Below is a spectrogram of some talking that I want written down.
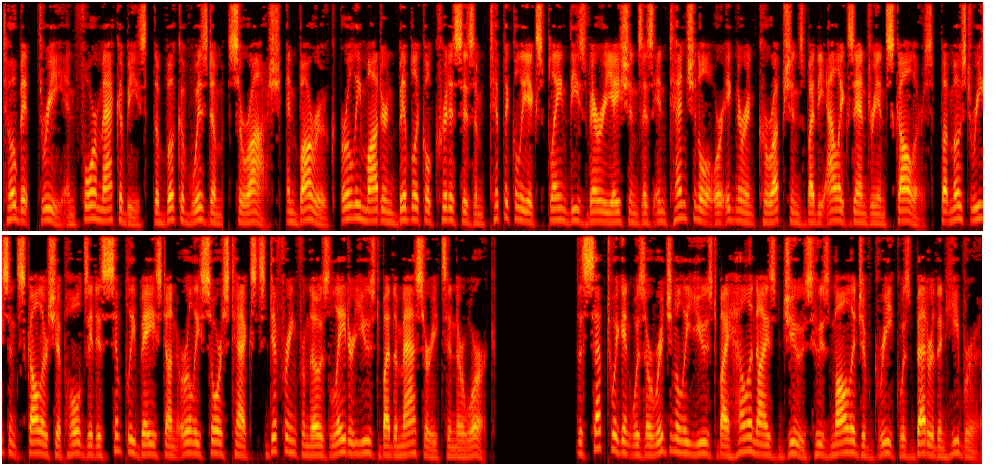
Tobit, 3 and 4 Maccabees, the Book of Wisdom, Sirach, and Baruch. Early modern biblical criticism typically explained these variations as intentional or ignorant corruptions by the Alexandrian scholars, but most recent scholarship holds it is simply based on early source texts differing from those later used by the Masoretes in their work. The Septuagint was originally used by Hellenized Jews whose knowledge of Greek was better than Hebrew.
